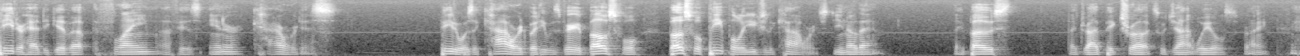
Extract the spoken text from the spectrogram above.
Peter had to give up the flame of his inner cowardice. Peter was a coward, but he was very boastful. Boastful people are usually cowards. Do you know that? They boast. They drive big trucks with giant wheels, right?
